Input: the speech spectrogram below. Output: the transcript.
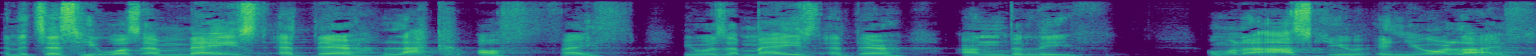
And it says he was amazed at their lack of faith. He was amazed at their unbelief. I want to ask you, in your life,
